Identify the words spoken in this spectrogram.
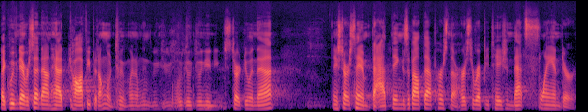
Like we've never sat down and had coffee, but I'm going to, you start doing that, you start saying bad things about that person that hurts their reputation, that's slander.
